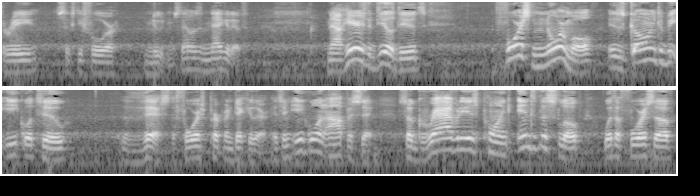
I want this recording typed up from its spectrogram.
364 newtons. That was negative. Now here's the deal, dudes. Force normal is going to be equal to this, the force perpendicular. It's an equal and opposite. So gravity is pulling into the slope with a force of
